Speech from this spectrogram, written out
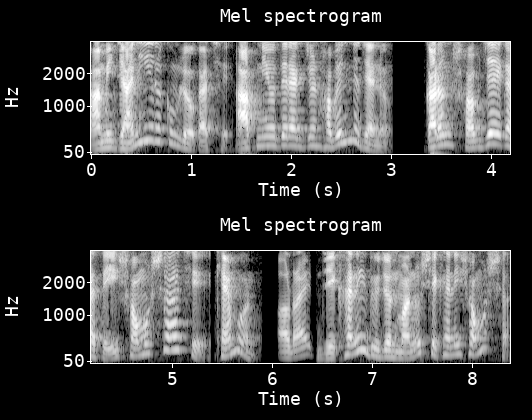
আমি জানি এরকম লোক আছে। আপনি ওদের একজন হবেন না যেন? কারণ সব জায়গাতেই সমস্যা আছে কেমন? যেখানেই দুজন মানুষ সেখানেই সমস্যা।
